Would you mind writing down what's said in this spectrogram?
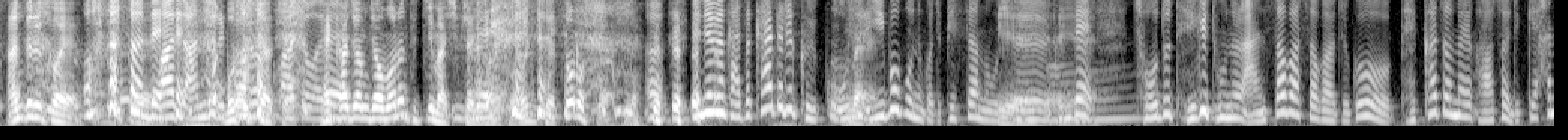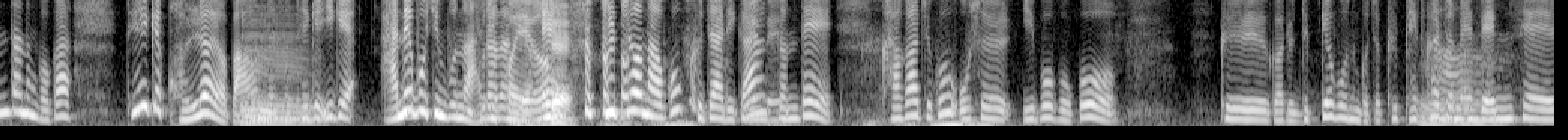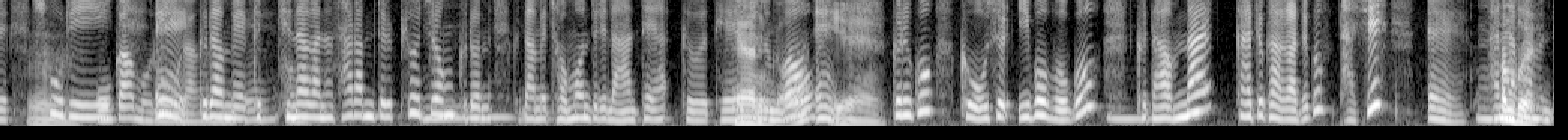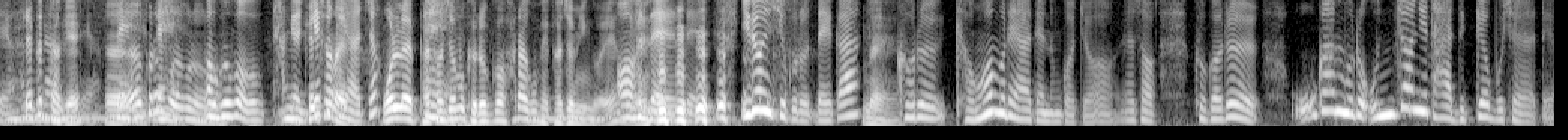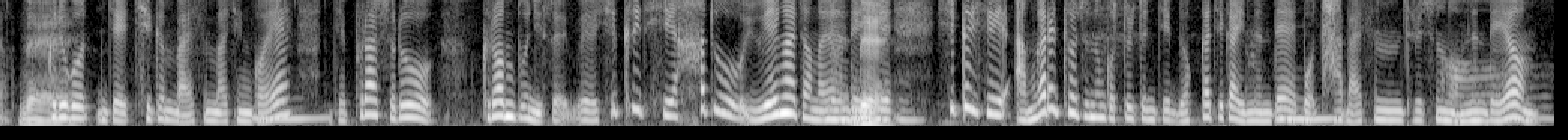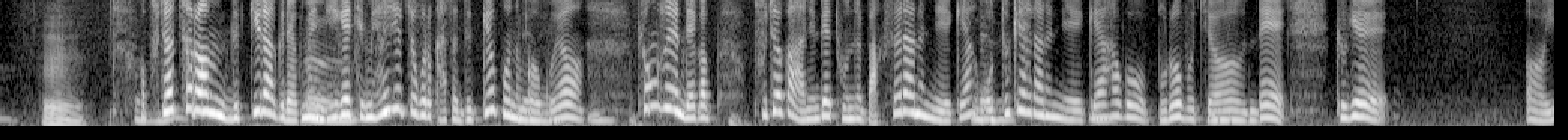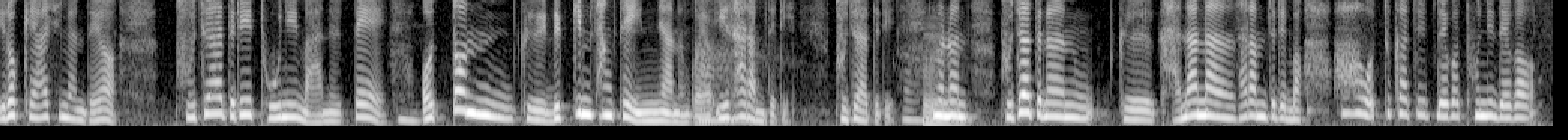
안 들을 거예요. 네. 맞아 안 들을 할게요. 맞아 맞아. 백화점 점원은 듣지 마십시오. 네. 이렇게 써놓을게요. 네. 어, 왜냐면 가서 카드를 긁고 옷을 네. 입어보는 거죠 비싼 옷을 예, 근데 어. 저도 되게 돈을 안 써봤어 가지고 백화점에 가서 이렇게 한다는 거가 되게 걸려요 마음에서 음. 되게 이게 안 해보신 분은 아실 불안한데요? 거예요. 예, 네. 불편하고 그 자리가 네네. 그런데 가가지고 옷을 입어보고 그거를 느껴보는 거죠. 그 백화점의 아. 냄새, 음. 소리, 오감으로. 예, 라는 그다음에 게. 그 지나가는 사람들 표정, 음. 그런 그다음에 점원들이 나한테 그 대해주는 거. 거, 예. 예. 그리고 그 옷을 입어보고 음. 그 다음 날 가져가가지고 다시 예 음. 반납하면 돼요. 깨끗하게. 돼요. 예, 그런 거, 그런 거. 어 그거 당연히 괜찮아요. 깨끗해야죠. 원래 백화점은 그런 거 하라고 백화점인 거예요. 어, 네. 네, 네. 이런 식으로 내가 네. 그거를 경험을 해야 되는 거죠. 그래서 그거를 오감으로 온전히 다 느껴보셔야 돼요. 네. 그리고 이제 지금 말씀하신 거에 음. 이제 플러스로 그런 분 있어요. 왜 Secret이 하도 유행하잖아요. 근데 네. 이제 Secret이 안 가르쳐 주는 것들도 이제 몇 가지가 있는데 음. 뭐다 말씀드릴 수는 아. 없는데요. 음. 어, 부자처럼 느끼라 그래요. 그러면 음. 이게 지금 현실적으로 가서 느껴보는 네네. 거고요. 음. 평소에 내가 부자가 아닌데 돈을 막 쓰라는 얘기야? 네네. 어떻게 하라는 얘기야? 음. 하고 물어보죠. 근데 그게 어, 이렇게 하시면 돼요. 부자들이 돈이 많을 때 음. 어떤 그 느낌 상태에 있냐는 거예요. 아. 이 사람들이. 부자들이. 아. 그러면은 부자들은 그 가난한 사람들이 막 아, 어떡하지? 내가 돈이 내가 음.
